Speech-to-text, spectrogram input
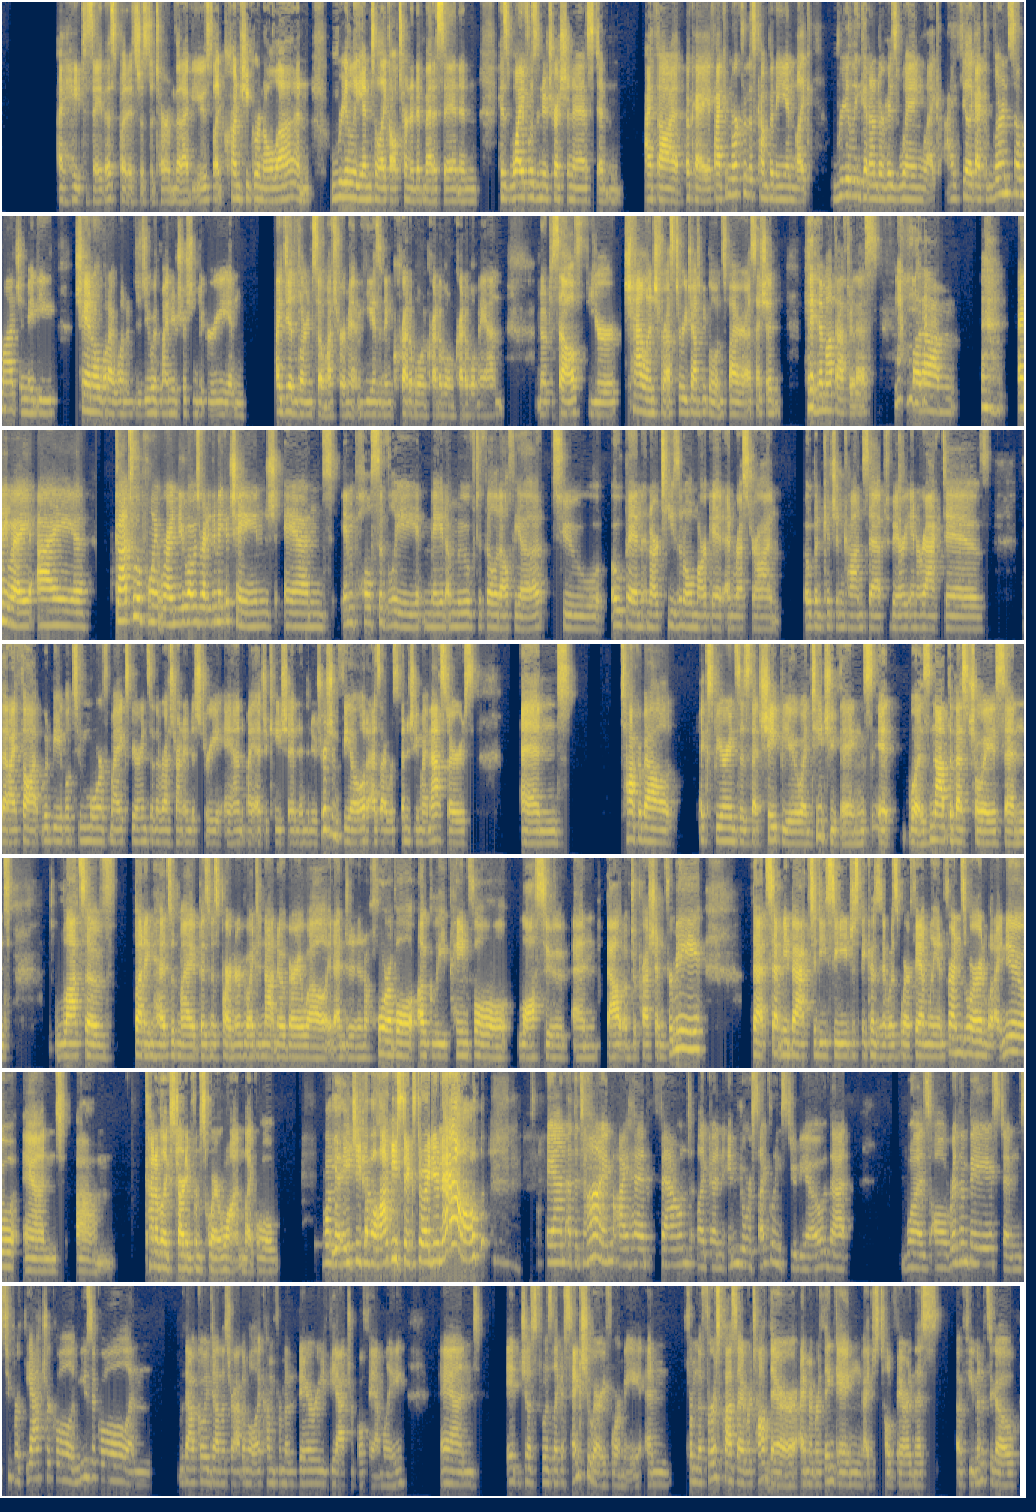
i hate to say this but it's just a term that i've used like crunchy granola and really into like alternative medicine and his wife was a nutritionist and i thought okay if i can work for this company and like really get under his wing like i feel like i could learn so much and maybe channel what i wanted to do with my nutrition degree and I did learn so much from him. He is an incredible, incredible, incredible man. Note to self, your challenge for us to reach out to people who inspire us. I should hit him up after this. But um, anyway, I got to a point where I knew I was ready to make a change and impulsively made a move to Philadelphia to open an artisanal market and restaurant, open kitchen concept, very interactive, that I thought would be able to morph my experience in the restaurant industry and my education in the nutrition field as I was finishing my master's and talk about experiences that shape you and teach you things. It was not the best choice and lots of butting heads with my business partner who I did not know very well. It ended in a horrible, ugly, painful lawsuit and bout of depression for me that sent me back to DC just because it was where family and friends were and what I knew. And um, kind of like starting from square one. Like, well, what the HE double hockey sticks do I do now? And at the time, I had found like an indoor cycling studio that was all rhythm based and super theatrical and musical. And without going down this rabbit hole, I come from a very theatrical family. And it just was like a sanctuary for me. And from the first class I ever taught there, I remember thinking, I just told Farron this a few minutes ago,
